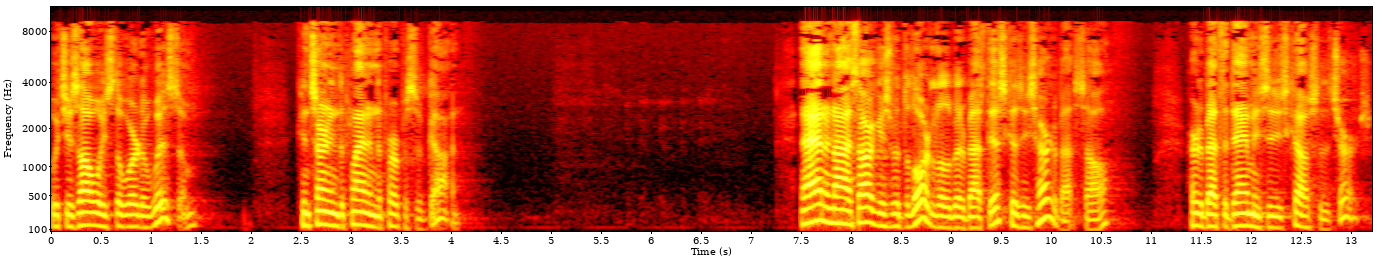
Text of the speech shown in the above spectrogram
which is always the word of wisdom concerning the plan and the purpose of God. Now, Ananias argues with the Lord a little bit about this because he's heard about Saul, heard about the damage that he's caused to the church.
